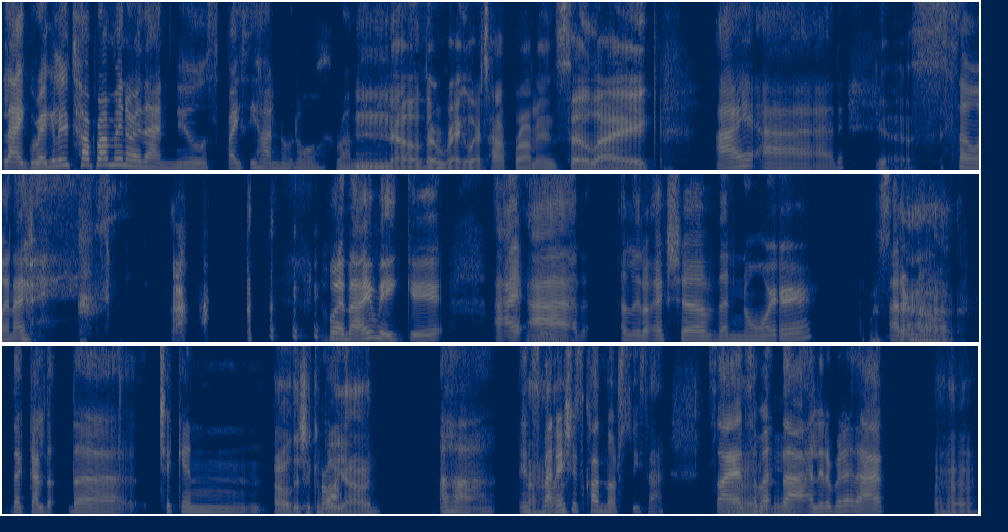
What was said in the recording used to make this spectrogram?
Like regular top ramen or that new spicy hot noodle ramen? No, the regular top ramen. So Mm. like, I add yes. so when I when I make it, I add a little extra of the Knorr. What's I don't know that? the caldo, the chicken Oh, the chicken broth. bouillon? Uh-huh. In Uh-huh. Spanish, it's called Knorr Suiza. So I add some of Oh, that, a little bit of that, uh-huh.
